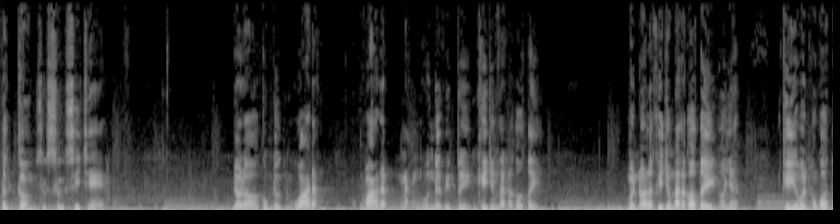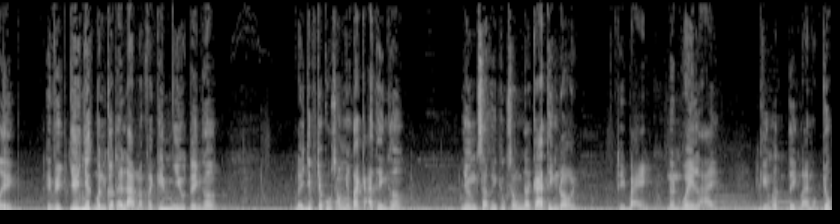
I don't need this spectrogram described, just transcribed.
tức cần sự sự si trẻ. Do đó cũng đừng quá đặt quá đặt nặng vấn đề về tiền khi chúng ta đã có tiền. Mình nói là khi chúng ta đã có tiền thôi nha. Khi mình không có tiền, thì việc duy nhất mình có thể làm là phải kiếm nhiều tiền hơn để giúp cho cuộc sống chúng ta cải thiện hơn. Nhưng sau khi cuộc sống chúng ta cải thiện rồi, thì bạn nên quay lại, kiếm ít tiền lại một chút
